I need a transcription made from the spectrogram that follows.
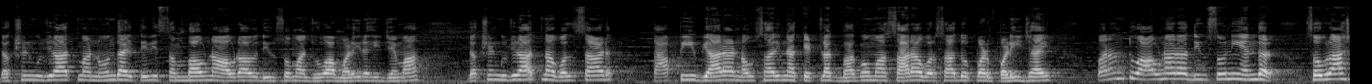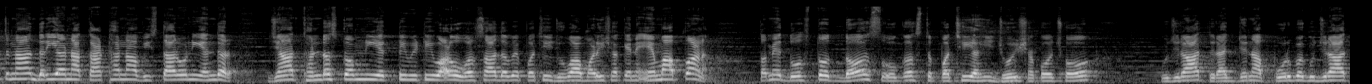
દક્ષિણ ગુજરાતમાં નોંધાય તેવી સંભાવના આવનારા દિવસોમાં જોવા મળી રહી જેમાં દક્ષિણ ગુજરાતના વલસાડ તાપી, વ્યારા, નવસારીના કેટલાક ભાગોમાં સારા વરસાદો પણ પડી જાય. પરંતુ આવનારા દિવસોની અંદર સૌરાષ્ટ્રના દરિયાના કાંઠાના વિસ્તારોની અંદર જ્યાં થંડરસ્ટોમની એક્ટિવિટીવાળો વરસાદ હવે પછી જોવા મળી શકે ને એમાં પણ તમે દોસ્તો દસ ઓગસ્ટ પછી અહીં જોઈ શકો છો. ગુજરાત રાજ્યના પૂર્વ ગુજરાત,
